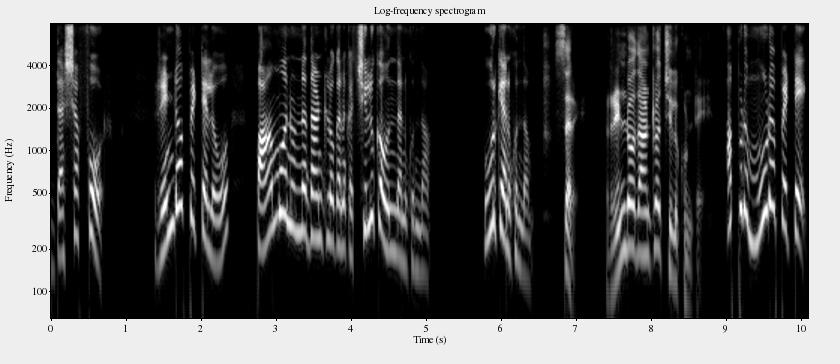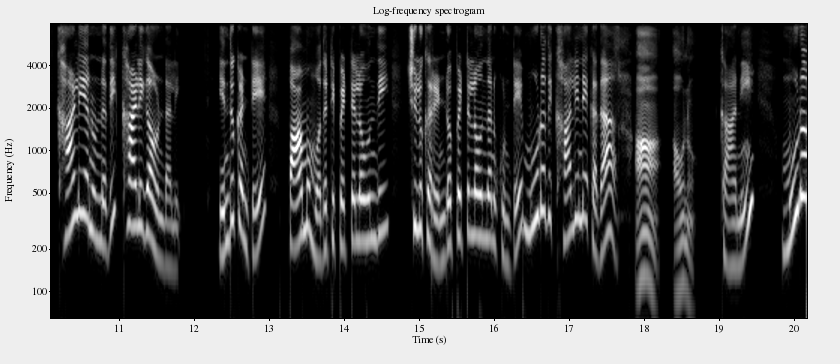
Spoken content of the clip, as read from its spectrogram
దశ ఫోర్. రెండో పెట్టెలో పాము అనున్న దాంట్లో గనక చిలుక ఉందనుకుందాం. ఊరికే అనుకుందాం. సరే. రెండో దాంట్లో చిలుకుంటే? అప్పుడు మూడో పెట్టె ఖాళీ అనున్నది ఖాళీగా ఉండాలి. ఎందుకంటే పాము మొదటి పెట్టెలో ఉంది చిలుక రెండో పెట్టెలో ఉందనుకుంటే మూడోది ఖాళీనే కదా? ఆ అవును. కాని మూడో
